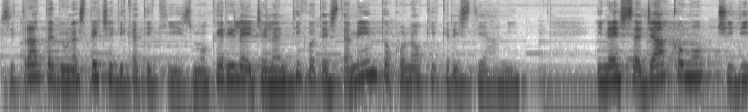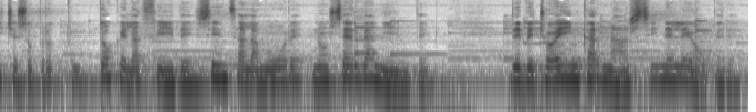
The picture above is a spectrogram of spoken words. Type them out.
Si tratta di una specie di catechismo che rilegge l'Antico Testamento con occhi cristiani. In essa Giacomo ci dice soprattutto che la fede senza l'amore non serve a niente, deve cioè incarnarsi nelle opere.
